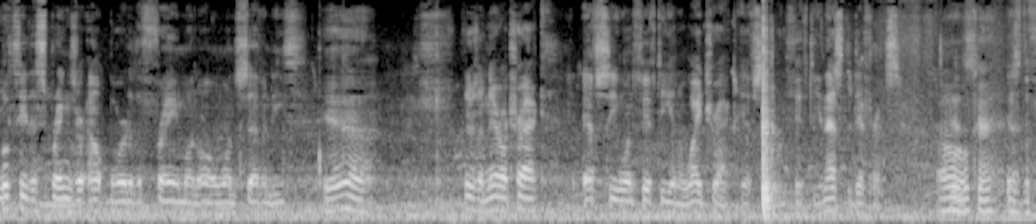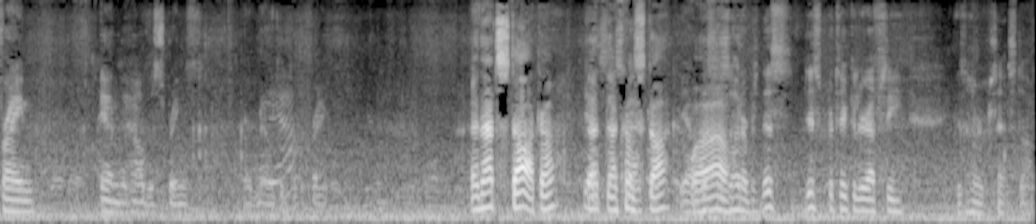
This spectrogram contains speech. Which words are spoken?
You can see the springs are outboard of the frame on all 170s. Yeah. There's a narrow track FC 150 and a wide track FC 150, and that's the difference. Oh, is, okay. Is the frame and how the springs are mounted to the frame. And that's stock, huh? Yes, that, that that's comes stock? Yeah, wow. this is This this particular FC is 100% stock.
